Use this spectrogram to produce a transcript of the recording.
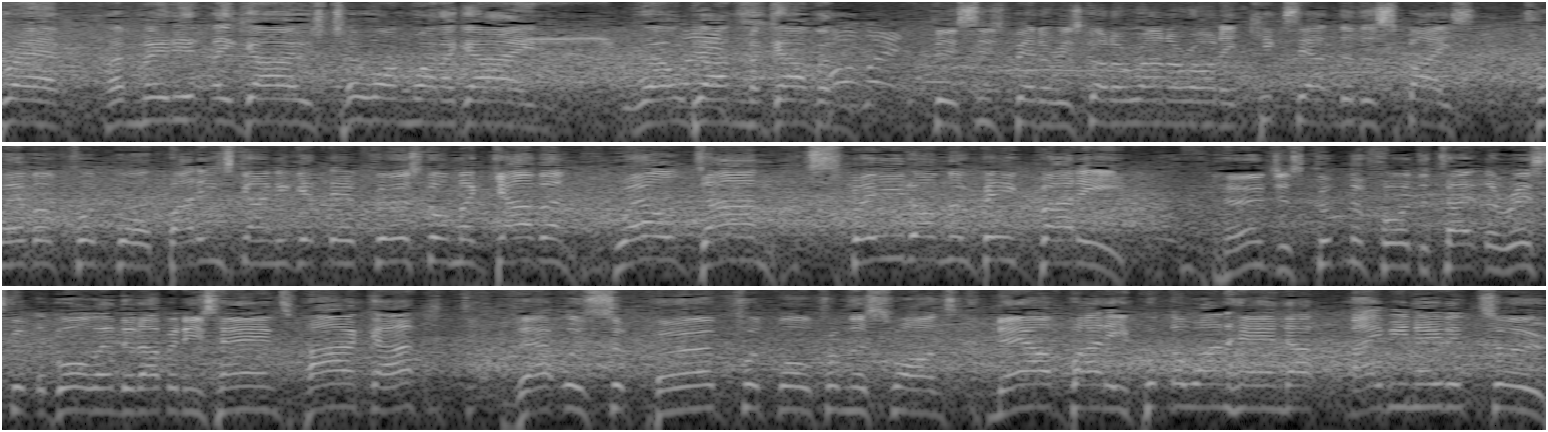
grab. Immediately goes two on one again. Well done, McGovern. This is better. He's got a runner on. He kicks out into the space. Clever football. Buddy's going to get there first or McGovern. Well done. Speed on the big Buddy. Hurn just couldn't afford to take the risk that the ball ended up in his hands. Parker, that was superb football from the Swans. Now Buddy put the one hand up. Maybe needed two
